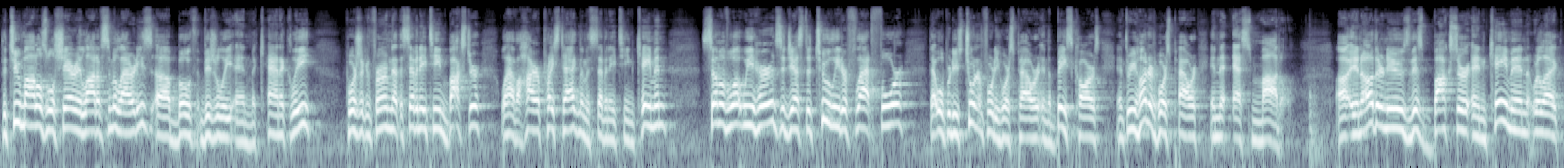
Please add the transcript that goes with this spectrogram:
The two models will share a lot of similarities, uh, both visually and mechanically. Porsche confirmed that the 718 Boxster will have a higher price tag than the 718 Cayman. Some of what we heard suggests a 2 liter flat 4 that will produce 240 horsepower in the base cars and 300 horsepower in the S model. Uh, in other news, this Boxer and Cayman were like,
